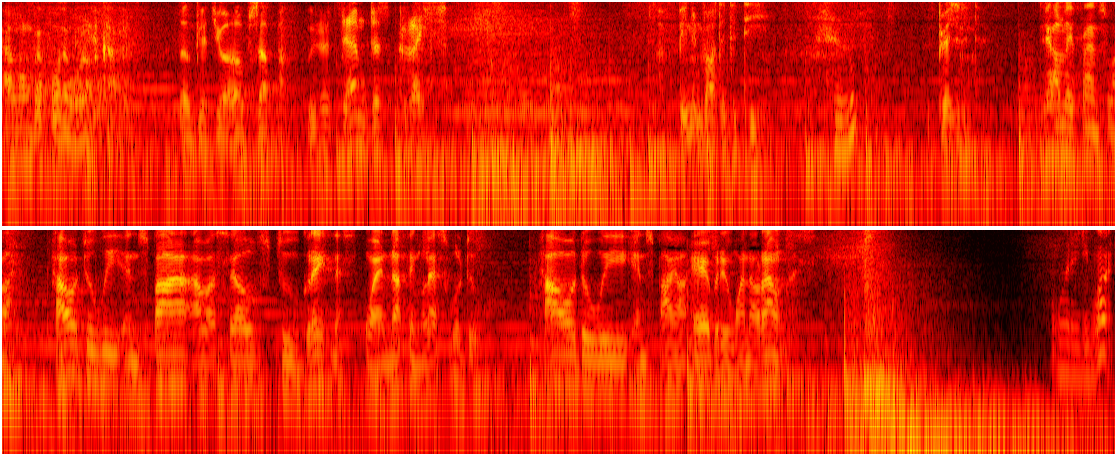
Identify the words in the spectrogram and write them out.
How long before the World Cup? Don't get your hopes up. We're a damn disgrace. I've been invited to tea. With who? The president. Tell me, Francois, how do we inspire ourselves to greatness when nothing less will do? How do we inspire everyone around us? What did he want?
